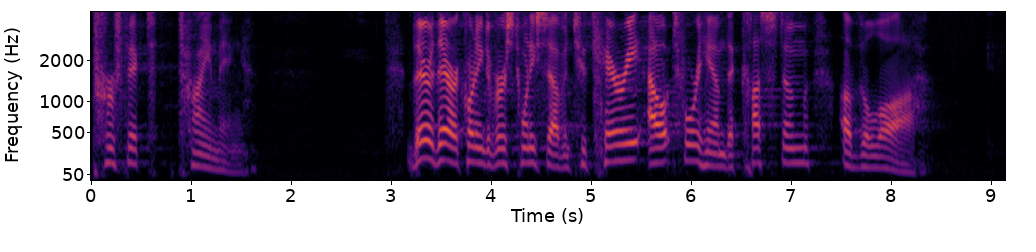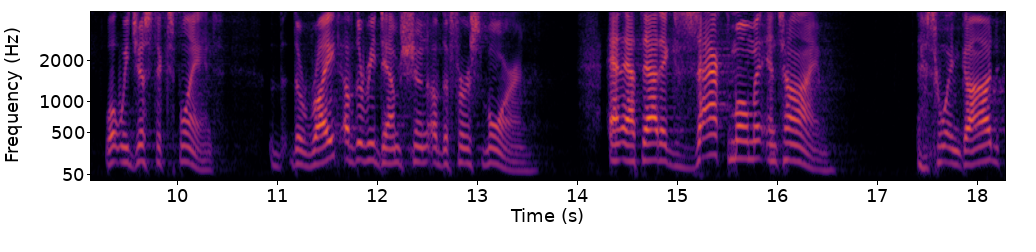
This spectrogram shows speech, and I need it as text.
perfect timing. They're there, according to verse 27, to carry out for him the custom of the law. What we just explained the right of the redemption of the firstborn. And at that exact moment in time is when God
